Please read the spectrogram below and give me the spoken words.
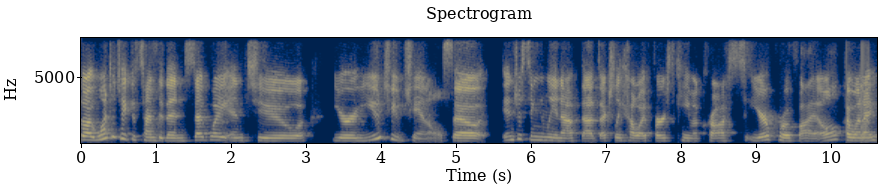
So I want to take this time to then segue into your YouTube channel. So interestingly enough, that's actually how I first came across your profile. When I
